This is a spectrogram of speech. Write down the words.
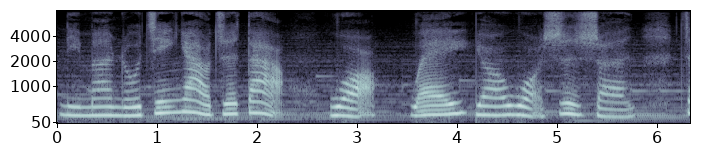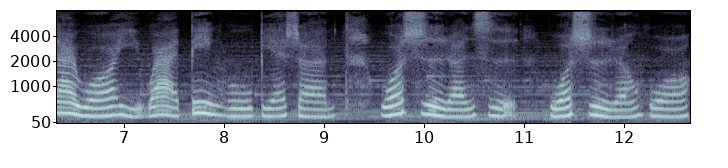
你们如今要知道，我唯有我是神，在我以外并无别神。我使人死，我使人活，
